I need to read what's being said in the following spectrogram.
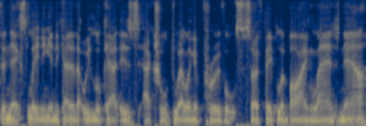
The next leading indicator that we look at is actual dwelling approvals. So if people are buying land now,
